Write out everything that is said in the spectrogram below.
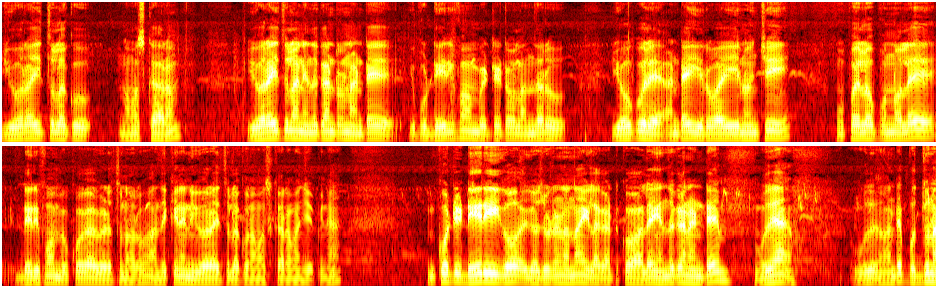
యువ రైతులకు నమస్కారం. యువ రైతులను ఎందుకంటున్నా అంటే ఇప్పుడు డైరీ ఫామ్ పెట్టేట వాళ్ళందరూ యువకులే. అంటే ఇరవై నుంచి ముప్పై లోపు ఉన్నోళ్ళే డైరీ ఫామ్ ఎక్కువగా పెడుతున్నారు. అందుకే నేను యువ రైతులకు నమస్కారం అని చెప్పిన. ఇంకోటి డైరీ ఇగో ఇక చూడండి అన్న ఇలా కట్టుకోవాలి. ఎందుకనంటే ఉదయం ఉదయం అంటే పొద్దున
